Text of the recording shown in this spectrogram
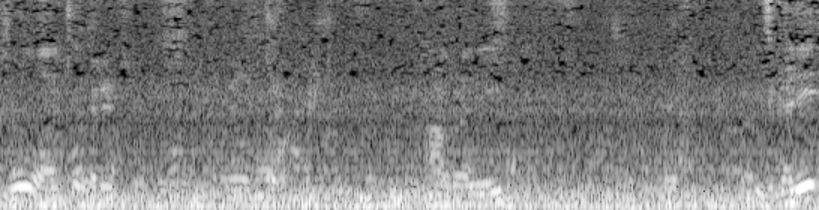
жило, а что? А, И скорее?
